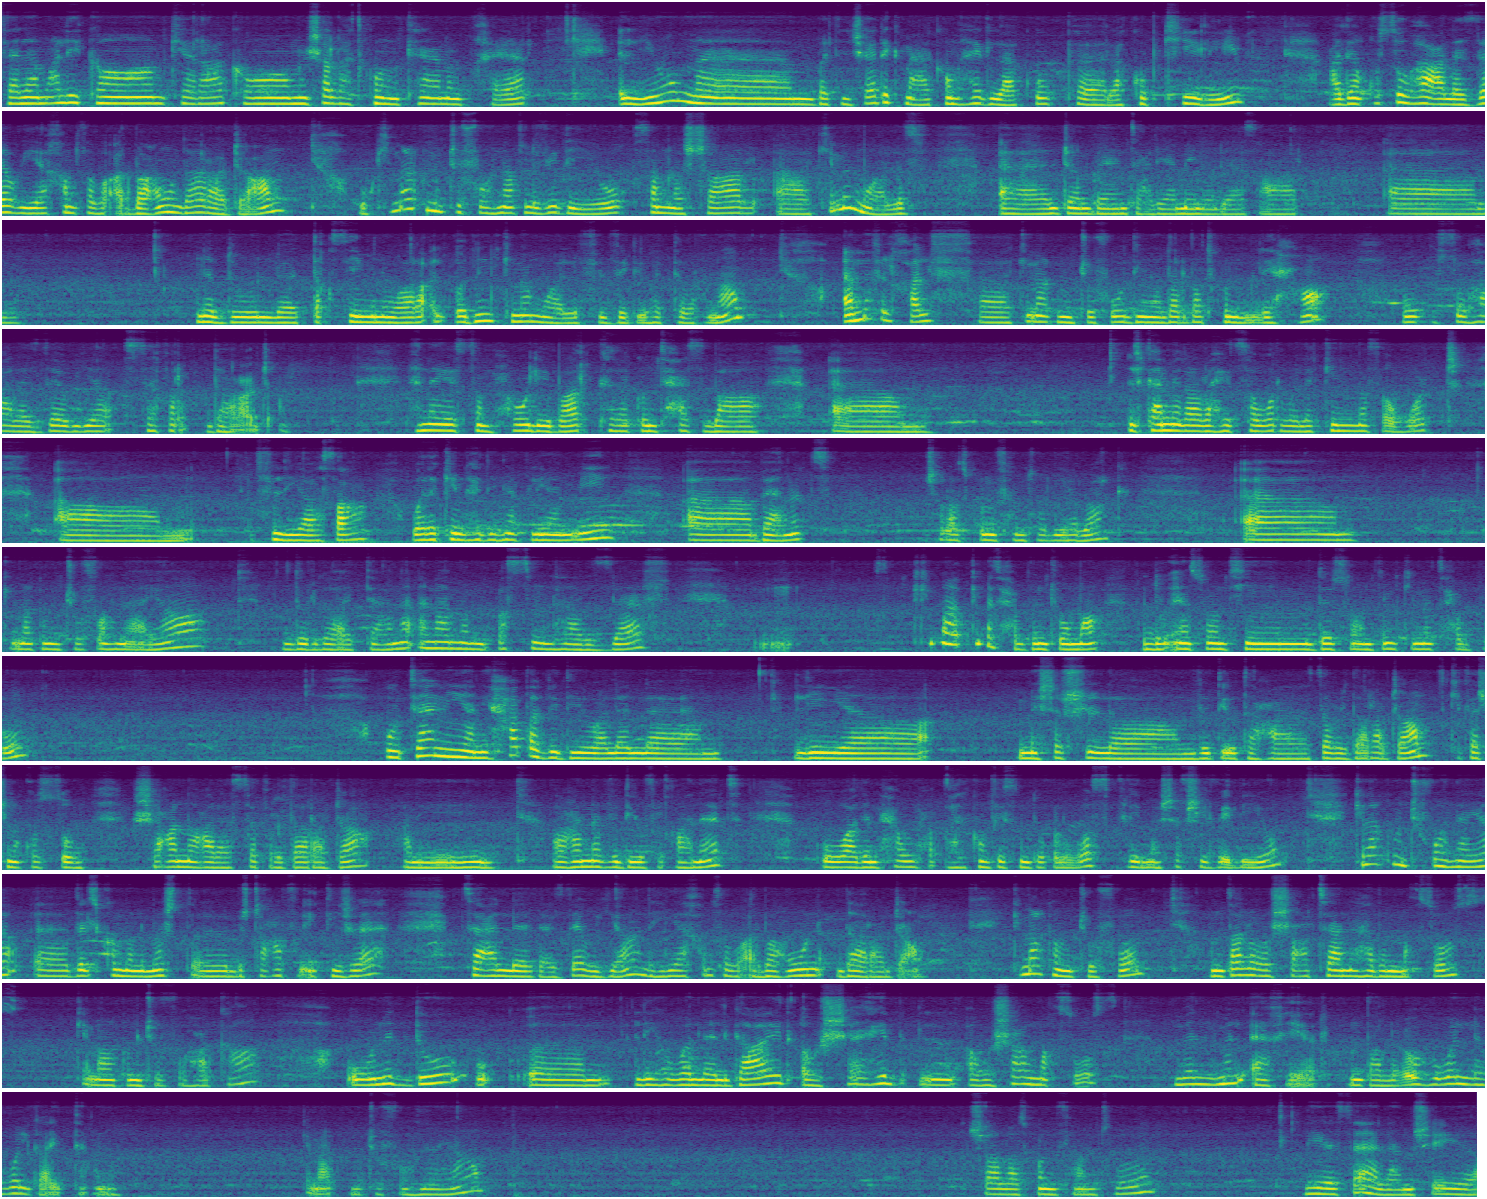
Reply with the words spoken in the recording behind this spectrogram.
السلام عليكم كي راكم إن شاء الله تكونوا كانوا بخير. اليوم آه، بغيت نشارك معكم هاد لاكوب آه، لاكوب كيلي. غادي نقصوها على خمسة وأربعون درجة. وكما راكم تشوفوا هنا في الفيديو قسمنا الشعر آه، كما موالف الجنبين تاع اليمين واليسار. نبدو التقسيم من وراء الأذن كما موالف في الفيديوهات تاعنا. أما في الخلف كما راكم تشوفوا دينا ضربة تكون مليحة. ونقصوها على زاوية صفر درجة. هنا يسمحوا لي برك كنت حاسبة الكاميرا راهي تصور ولكن ما صورت في اليسار ولكن هذه هنا في اليمين بانت. إن شاء الله تكونوا فهمتوا ليا برك. كما راكم تشوفوا هنايا ال guide تاعنا. أنا ما نقص منها بزاف. كيما كيما تحبوا نتوما؟ تدو un centime deux centimes كيما تحبوا. وتاني يعني حاطة فيديو على اللي ما شافش الفيديو تاع صفر درجة. كيفاش نقصو شعرنا على صفر درجة؟ يعني عندنا فيديو في القناة. وغادي نحاول نحطها لكم في صندوق الوصف اللي ما شافش الفيديو. كما راكم تشوفوا هنايا آه، درت لكم المشط باش تعرفوا الاتجاه تاع الزاويه اللي هي 45 درجة. كما راكم تشوفوا نطلعوا الشعر تاعنا هذا المقصوص كما راكم تشوفوا هكا. وندو اللي هو الجايد أو الشاهد أو الشعر المقصوص من, من الأخير. نطلعوه هو اللي هو الجايد تاعنا. كما راكم تشوفوا هنايا. إن شاء الله تكونوا فهمتوا. هي سهلة ماشي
